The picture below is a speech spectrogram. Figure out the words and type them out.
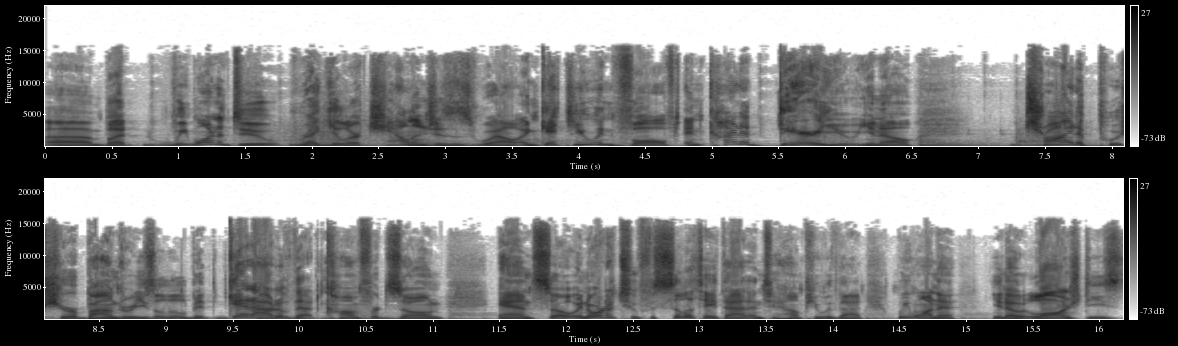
Um, but we want to do regular challenges as well and get you involved and kind of dare you, you know? Try to push your boundaries a little bit. Get out of that comfort zone. And so, in order to facilitate that and to help you with that, we want to, you know, launch these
